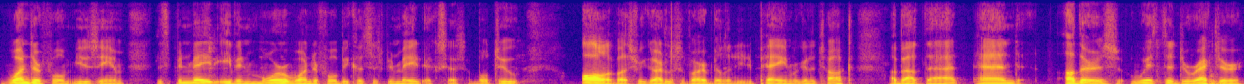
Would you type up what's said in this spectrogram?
wonderful museum that's been made even more wonderful because it's been made accessible to all of us, regardless of our ability to pay. And we're going to talk about that and others with the director,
